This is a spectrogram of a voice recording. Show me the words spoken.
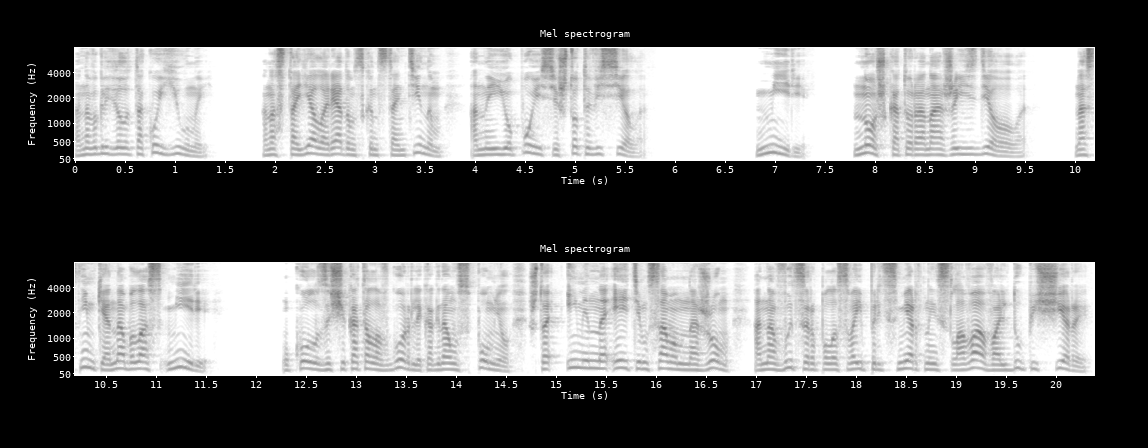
Она выглядела такой юной. Она стояла рядом с Константином, а на ее поясе что-то висело. Мири. Нож, который она же и сделала. На снимке она была с Мири. Укол защекотала в горле, когда он вспомнил, что именно этим самым ножом она выцарапала свои предсмертные слова во льду пещеры.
